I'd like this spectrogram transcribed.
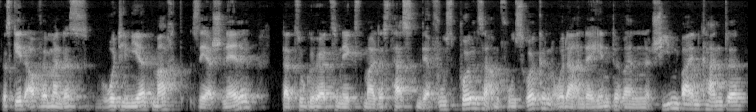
Das geht auch, wenn man das routiniert macht, sehr schnell. Dazu gehört zunächst mal das Tasten der Fußpulse am Fußrücken oder an der hinteren Schienbeinkante.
